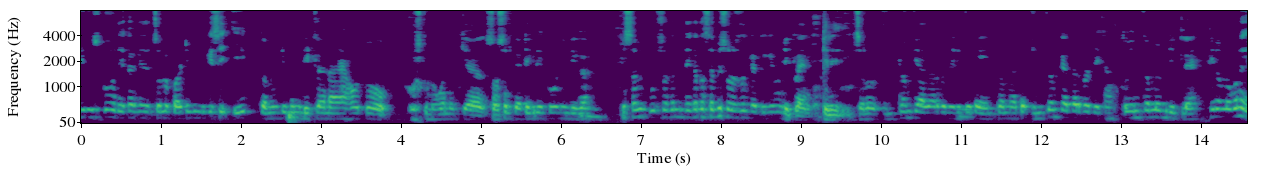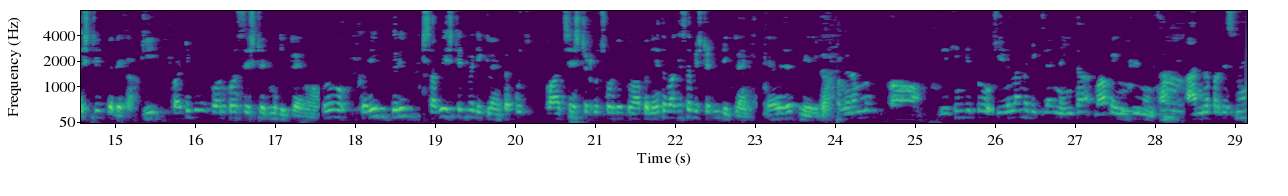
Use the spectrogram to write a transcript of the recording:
फिर उसको देखा गया चलो पर्टिकुलर किसी एक कम्युनिटी में डिक्लाइन आया हो तो उसको लोगों ने क्या सोशल कैटेगरी को नहीं देखा? तो सभी पुरुषों अंदर देखा तो सभी सोशल कैटेगरी में डिक्लाइन था। चलो इनकम के आधार पर देखते तो इनकम में तो इनकम के आधार पर देखा तो इनकम में भी डिक्लाइन फिर हम लोगों ने स्टेट पे देखा कि पर्टिकुलर कौन कौन से स्टेट में डिक्लाइन हुआ। तो करीब करीब सभी स्टेट में डिक्लाइन था। कुछ पाँच छह स्टेट को छोड़ दे तो वहाँ पे नहीं था बाकी सभी स्टेट में डिक्लाइन था। एवरेज मेल का। अगर हम लोग देखेंगे तो केरला में डिक्लाइन नहीं था वहाँ पे इंक्रीमेंट था हाँ। आंध्र प्रदेश में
